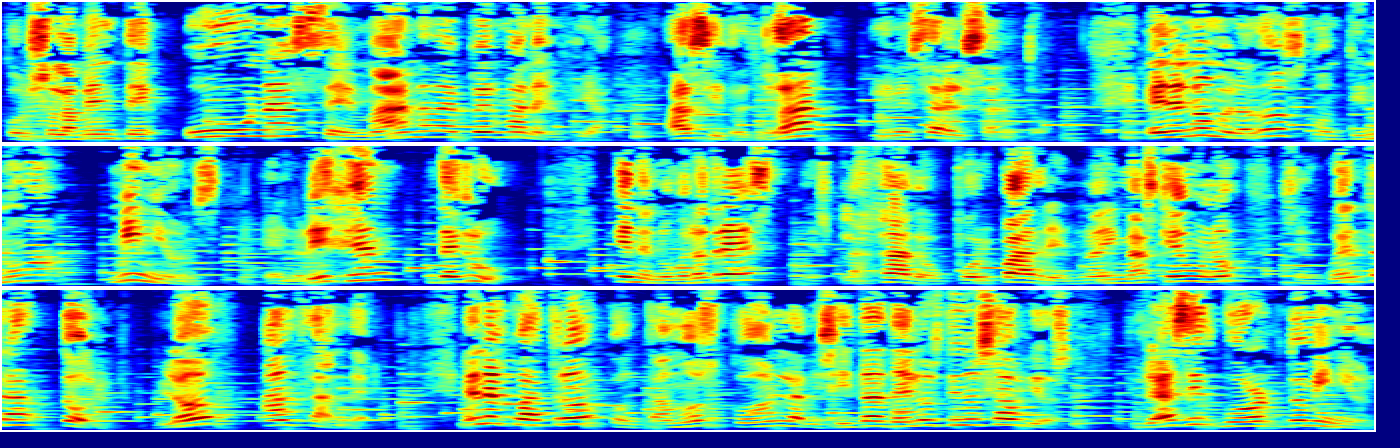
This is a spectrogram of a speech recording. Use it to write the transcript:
con solamente una semana de permanencia. Ha sido llegar y besar el santo. En el número dos continúa Minions, el origen de Gru. Y en el número 3, desplazado por padre no hay más que uno, se encuentra Thor, Love and Thunder. En el 4 contamos con la visita de los dinosaurios, Jurassic World Dominion.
